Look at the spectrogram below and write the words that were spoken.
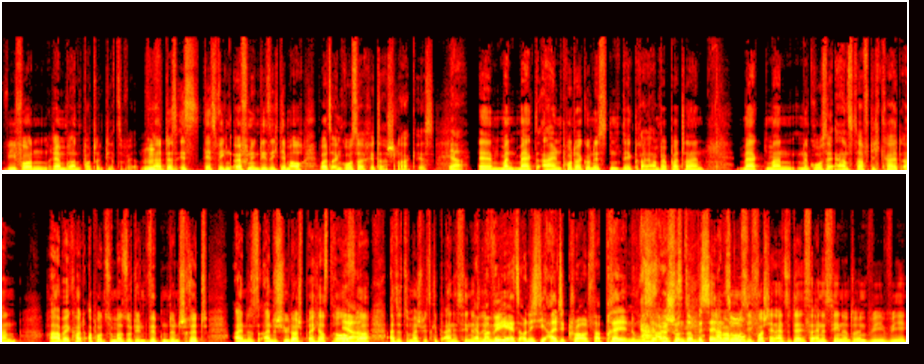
wie von Rembrandt porträtiert zu werden. Ja, das ist, deswegen öffnen die sich dem auch, weil es ein großer Ritterschlag ist. Ja. Ähm, man merkt allen Protagonisten der drei Ampelparteien, merkt man eine große Ernsthaftigkeit an. Habeck hat ab und zu mal so den wippenden Schritt eines, eines Schülersprechers drauf. Ja. Ja. Also zum Beispiel, es gibt eine Szene Ja, drin. man will ja jetzt auch nicht die alte Crowd verprellen. Du musst ja, aber da es schon ist- so ein bisschen aber so. man muss sich vorstellen, also da ist eine Szene drin, wie, wie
